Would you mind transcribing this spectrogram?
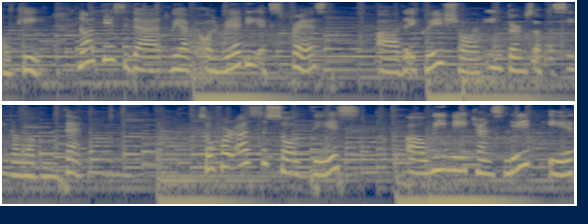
Okay, notice that we have already expressed uh, the equation in terms of a single logarithm. So for us to solve this, uh, we may translate it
